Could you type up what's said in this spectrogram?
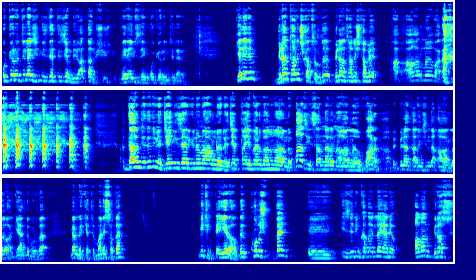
o görüntüler şimdi izlettireceğim. Hatta şu, vereyim size o görüntüleri. Gelelim Bülent Arınç katıldı. Bülent Arınç tabii abi ağırlığı var. Daha önce dedim ya Cengiz Ergün'ün ağırlığı, Recep Tayyip Erdoğan'ın ağırlığı. Bazı insanların ağırlığı var mı abi? Bülent Arınç'ın da ağırlığı var. Geldi burada memleketi Manisa'da mitingde yer aldı. Konuş ben e, izlediğim kadarıyla yani alan biraz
